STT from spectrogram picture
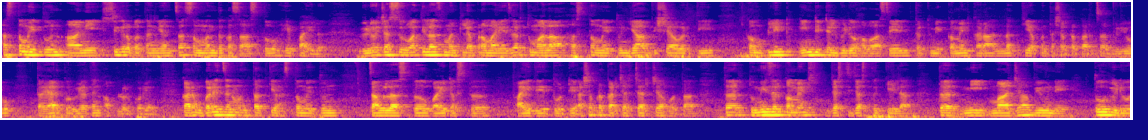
हस्तमैथून आणि शीघ्रपतन यांचा संबंध कसा असतो हे पाहिलं. व्हिडिओच्या सुरुवातीलाच म्हटल्याप्रमाणे जर तुम्हाला हस्तमैथून या विषयावरती कंप्लीट इन डिटेल व्हिडिओ हवा असेल तर तुम्ही कमेंट करा. नक्की आपण तशा प्रकारचा व्हिडिओ तयार करूयात आणि अपलोड करूयात. कारण बरेच जण म्हणतात की हस्तमैथून चांगलं असतं वाईट असतं फायदे तोटे अशा प्रकारच्या चर्चा होतात. तर तुम्ही जर कमेंट्स जास्तीत जास्त केला तर मी माझ्या व्ह्यूने तो व्हिडिओ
